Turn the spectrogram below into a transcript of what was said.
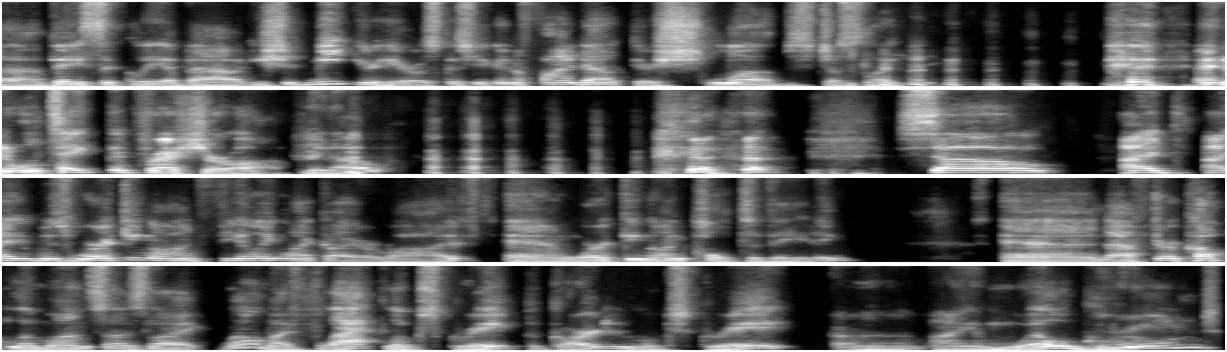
uh, basically about you should meet your heroes because you're going to find out they're schlubs just like and it will take the pressure off, you know? so I I was working on feeling like I arrived and working on cultivating. And after a couple of months, I was like, well, my flat looks great. The garden looks great. Um, I am well groomed.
